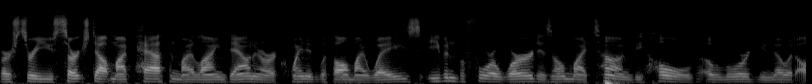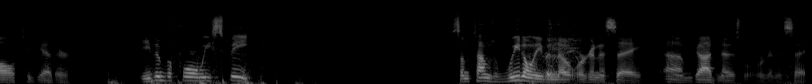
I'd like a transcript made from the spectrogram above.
Verse 3 You searched out my path and my lying down, and are acquainted with all my ways. Even before a word is on my tongue, behold, O Lord, you know it all together. Even before we speak, sometimes we don't even know what we're going to say. Um, God knows what we're going to say.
